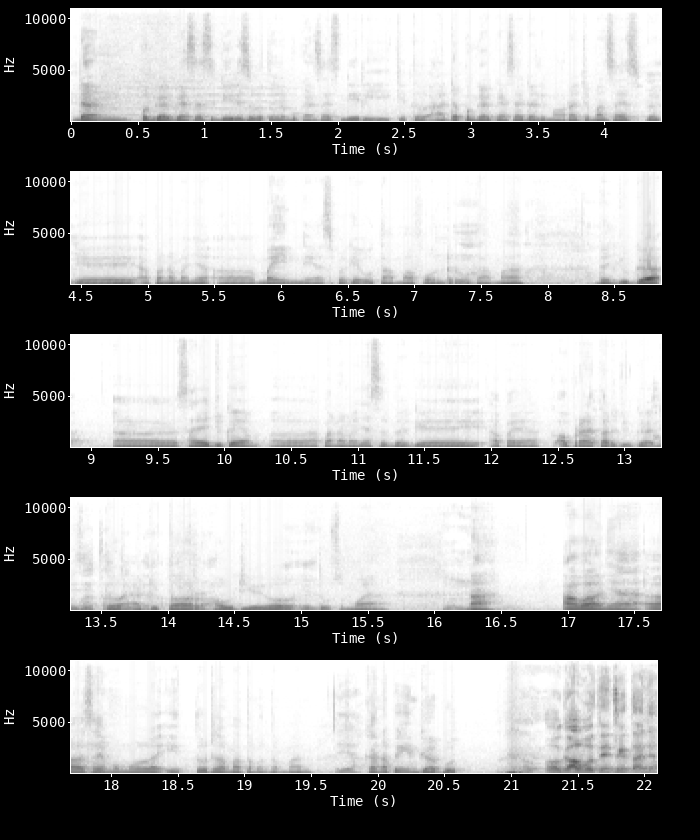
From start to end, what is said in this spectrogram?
dan penggagasnya sendiri sebetulnya bukan saya sendiri gitu. Ada penggagasnya ada lima orang cuman saya sebagai apa namanya eh, main ya sebagai utama founder utama. Dan juga eh, saya juga yang eh, apa namanya sebagai apa ya operator juga di Operator situ juga. editor audio itu semua. Nah awalnya eh, saya memulai itu sama teman-teman Iya. karena pengen gabut Oh gabut nih ceritanya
